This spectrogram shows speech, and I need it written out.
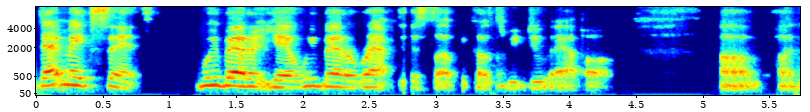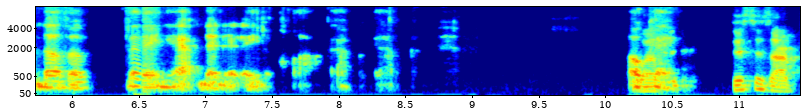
that makes sense. We better, yeah, we better wrap this up because we do have a, a another thing happening at eight o'clock. I forgot. Okay. Well, this is our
